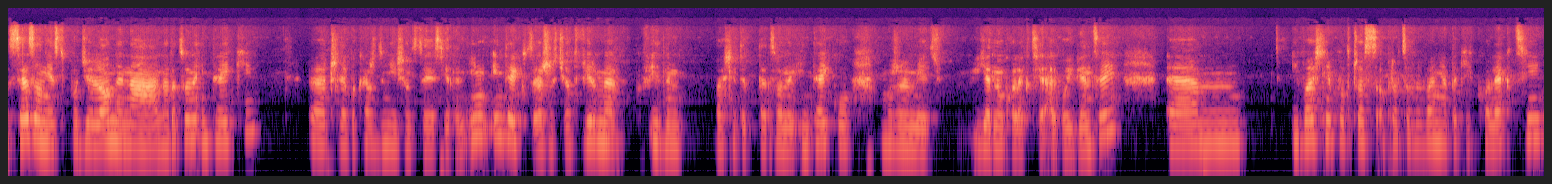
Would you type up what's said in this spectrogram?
Sezon jest podzielony na, na tak zwane intake'i, czyli jakby każdy miesiąc to jest jeden intake, w zależności od firmy, w jednym właśnie tym tak zwanym intake'u możemy mieć jedną kolekcję albo i więcej. I właśnie podczas opracowywania takich kolekcji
